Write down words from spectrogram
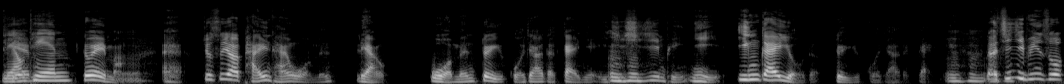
天，聊天，对嘛？哎，就是要谈一谈我们两，我们对于国家的概念，以及习近平你应该有的对于国家的概念。那习近平说，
